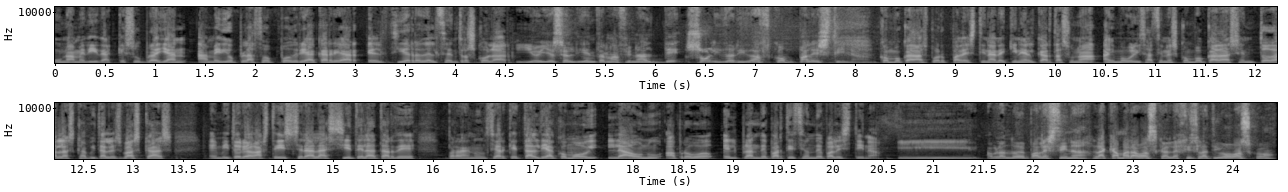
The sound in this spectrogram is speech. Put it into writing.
una medida que subrayan a medio plazo podría acarrear el cierre del centro escolar. Y hoy es el Día Internacional de Solidaridad con Palestina. Convocadas por Palestina de el Cartasuna, hay movilizaciones convocadas en todas las capitales vascas. En Vitoria-Gasteiz será a las 7 de la tarde para anunciar que tal día como hoy la ONU aprobó el plan de partición de Palestina. Y hablando de Palestina, la Cámara Vasca, el Legislativo Vasco,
